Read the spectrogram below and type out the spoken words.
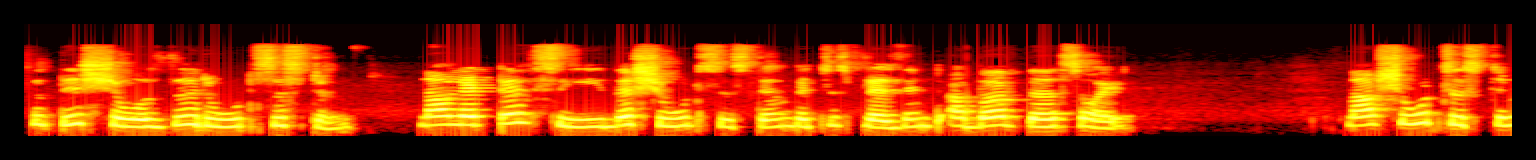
So this shows the root system. Now let us see the shoot system which is present above the soil. Now shoot system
